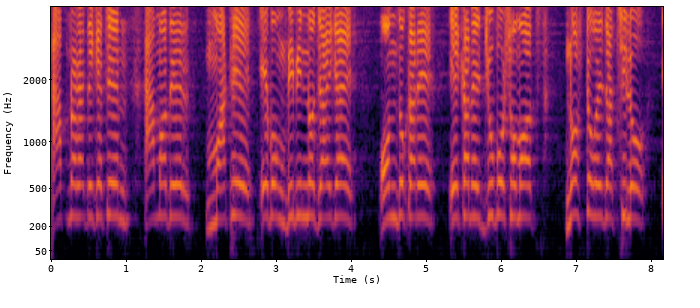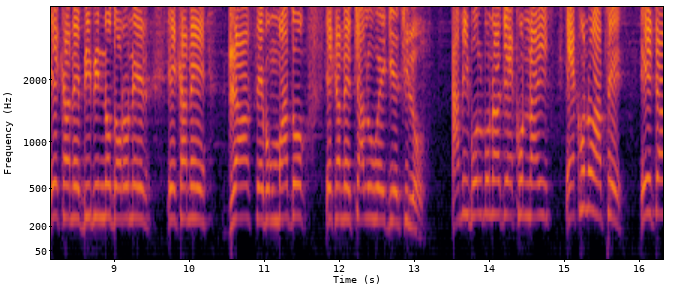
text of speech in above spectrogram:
আপনারা দেখেছেন, আমাদের মাঠে এবং বিভিন্ন জায়গায় অন্ধকারে এখানে যুব সমাজ নষ্ট হয়ে যাচ্ছিল। এখানে বিভিন্ন ধরনের, এখানে ড্রাগস এবং মাদক এখানে চালু হয়ে গিয়েছিল। আমি বলব না যে এখন নাই এখনও আছে। এটা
